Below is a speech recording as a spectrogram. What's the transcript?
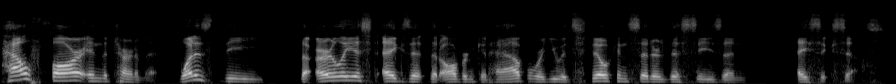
how far in the tournament? What is the the earliest exit that Auburn could have where you would still consider this season a success?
